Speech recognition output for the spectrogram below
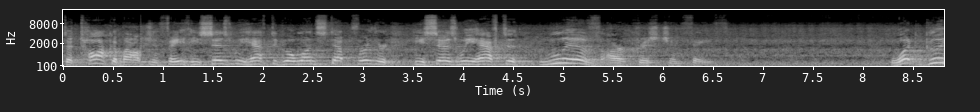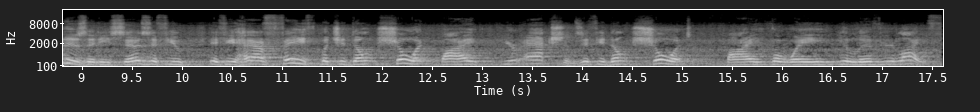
to talk about Christian faith. He says we have to go one step further. He says we have to live our Christian faith. What good is it, he says, if you, if you have faith but you don't show it by your actions, if you don't show it by the way you live your life?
